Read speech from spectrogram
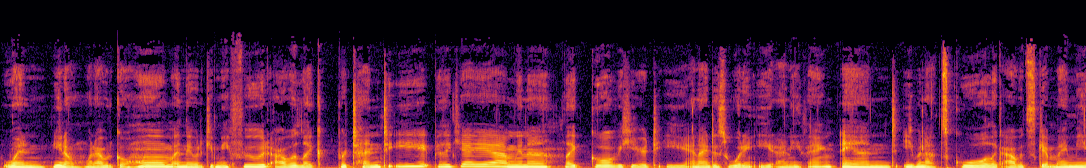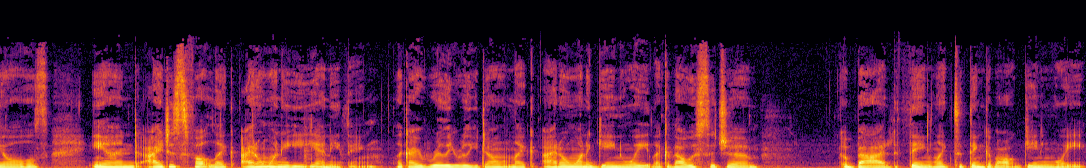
when you know when i would go home and they would give me food i would like pretend to eat be like yeah yeah i'm gonna like go over here to eat and i just wouldn't eat anything. And even at school like i would skip my meals and i just felt like i don't want to eat anything. Like i really really don't. Like i don't want to gain weight. Like that was such a a bad thing like to think about gaining weight.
